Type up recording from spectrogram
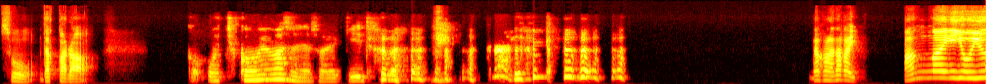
そう。だから、こ落ち込みますね、それ聞いたら。なんかだから、なんか、案外余裕、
